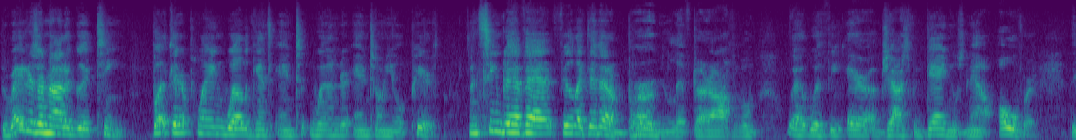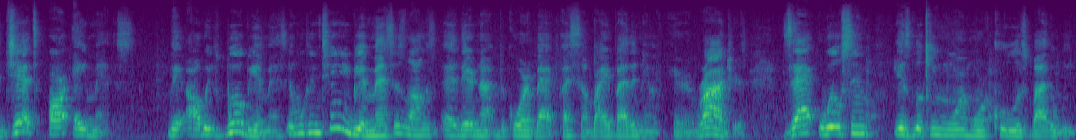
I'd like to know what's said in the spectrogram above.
The Raiders are not a good team, but they're playing well against under Antonio Pierce and seem to have had feel like they've had a burden lifted off of them with the era of Josh McDaniels now over. The Jets are a mess. They always will be a mess and will continue to be a mess as long as uh, they're not quarterbacked by somebody by the name of Aaron Rodgers. Zach Wilson is looking more and more clueless by the week.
